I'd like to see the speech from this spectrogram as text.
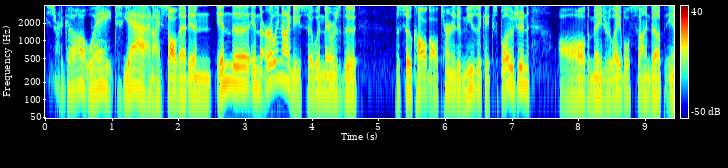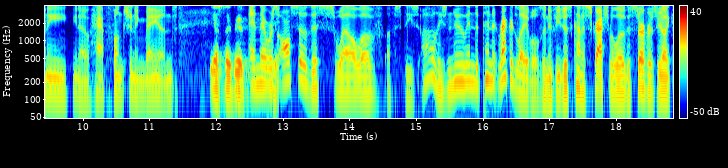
you start to go, "Oh, wait, yeah." And I saw that in in the in the early '90s. So when there was the the so-called alternative music explosion, all the major labels signed up any you know half functioning bands Yes, they did. And there was yep. also this swell of, of these oh these new independent record labels, and if you just kind of scratch below the surface, you're like,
